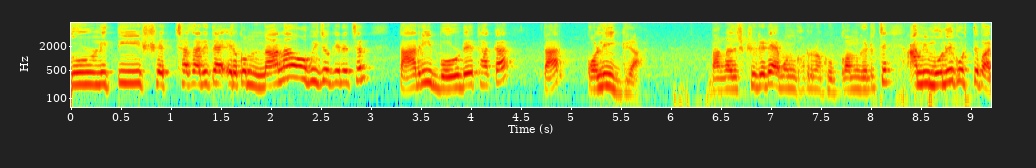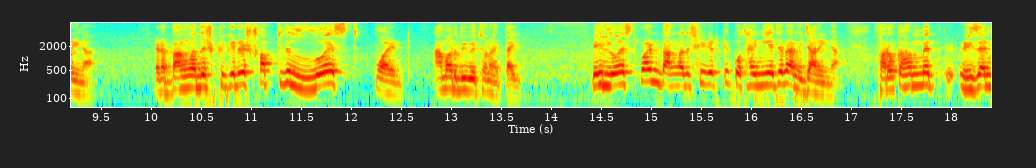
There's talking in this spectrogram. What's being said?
দুর্নীতি, স্বেচ্ছাচারিতা এরকম নানা অভিযোগ এনেছেন তারই বোর্ডে থাকা তার কলিগরা। বাংলাদেশ ক্রিকেটে এমন ঘটনা খুব কম ঘটেছে, আমি মনে করতে পারি না। এটা বাংলাদেশ ক্রিকেটের সবচেয়ে লোয়েস্ট পয়েন্ট আমার বিবেচনায় তাই। এই লোয়েস্ট পয়েন্ট বাংলাদেশ ক্রিকেটকে কোথায় নিয়ে যাবে আমি জানি না। ফারুক আহমেদ রিজাইন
